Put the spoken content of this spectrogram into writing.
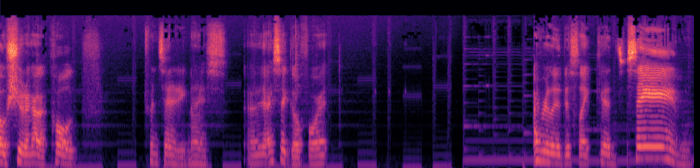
Oh shoot, I got a cold. Twin Sanity, nice. Uh, I say go for it. I really dislike kids. Same!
